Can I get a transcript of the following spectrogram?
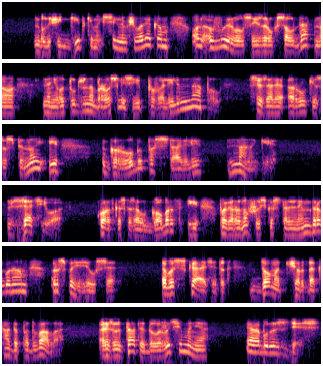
Будучи гибким и сильным человеком, он вырвался из рук солдат, но на него тут же набросились и повалили на пол, связали руки за спиной и грубо поставили на ноги. «Взять его!» — коротко сказал Гобарт и, повернувшись к остальным драгунам, распорядился. «Обыскать этот дом от чердака до подвала. Результаты доложите мне. Я буду здесь».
